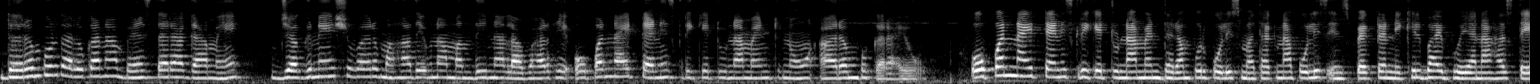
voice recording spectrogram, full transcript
ધરમપુર તાલુકાના ભેંસદરા ગામે જગનેશ્વર મહાદેવના મંદિરના લાભાર્થે ઓપન નાઇટ ટેનિસ ક્રિકેટ ટુર્નામેન્ટનો આરંભ કરાયો. Open night tennis cricket tournament Dharampur police મથકના પોલીસ ઇન્સ્પેક્ટર નિખિલભાઈ ભોયાના હસ્તે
